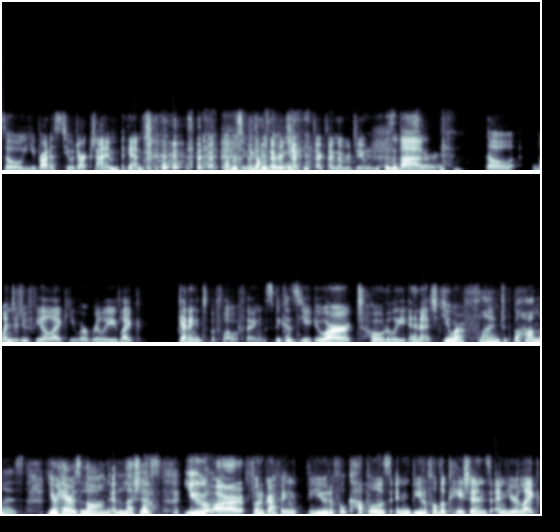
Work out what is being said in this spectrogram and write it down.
So you brought us to a dark time again. Number two, number three. dark, dark time number two. It was a dark Um, start. So when did you feel like you were really like getting into the flow of things? Because you are totally in it. You are flying to the Bahamas. Your hair is long and luscious. you are photographing beautiful couples in beautiful locations and you're like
